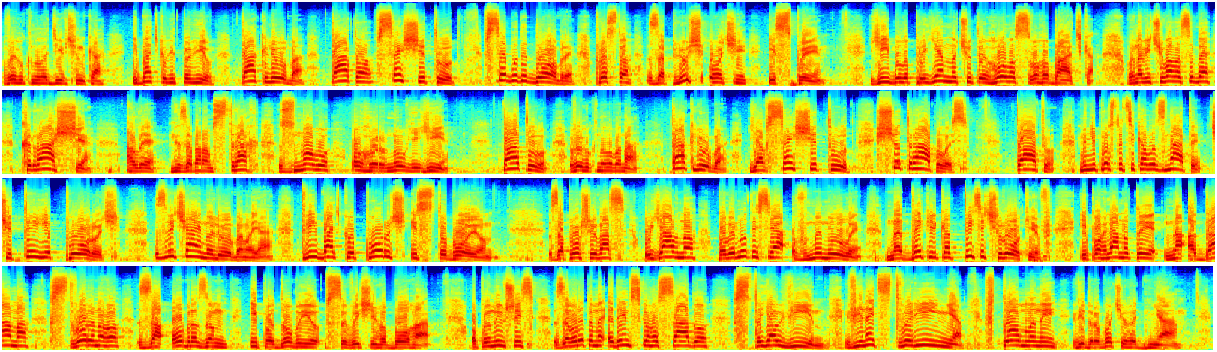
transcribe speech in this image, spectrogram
вигукнула дівчинка, і батько відповів: Так, Люба, тато, все ще тут, все буде добре. Просто заплющ очі і спи. Їй було приємно чути голос свого батька. Вона відчувала себе краще, але незабаром страх знову огорнув її. Тату, вигукнула вона. Так, Люба, я все ще тут. Що трапилось? Тату, мені просто цікаво знати, чи ти є поруч. Звичайно, Люба моя, твій батько поруч із тобою. Запрошую вас уявно повернутися в минуле на декілька тисяч років і поглянути на Адама, створеного за образом і подобою Всевишнього Бога. Опинившись за воротами Едемського саду, стояв він, вінець створіння, втомлений від робочого дня.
